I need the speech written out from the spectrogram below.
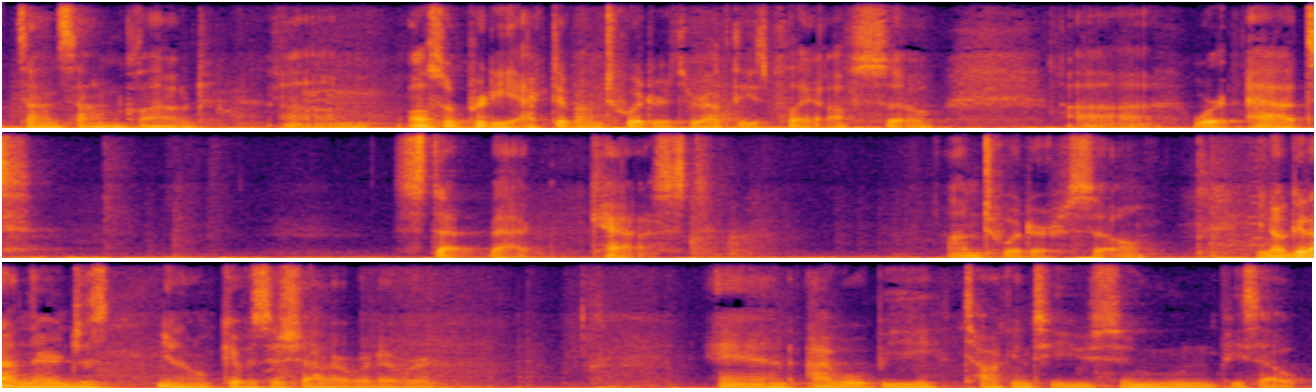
It's on SoundCloud. Um, also pretty active on Twitter throughout these playoffs. So uh, we're at Step Back Cast on Twitter. So, you know, get on there and just, you know, give us a shout or whatever. And I will be talking to you soon. Peace out.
